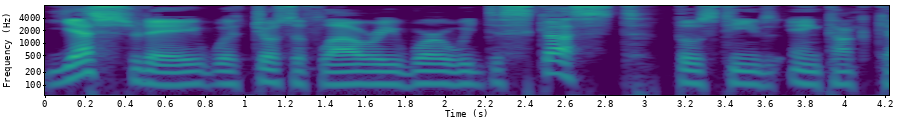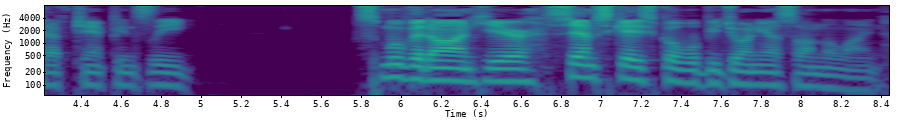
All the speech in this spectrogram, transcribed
yesterday with Joseph Lowry, where we discussed those teams in CONCACAF Champions League. Let's move it on here. Sam Stejskal will be joining us on the line.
